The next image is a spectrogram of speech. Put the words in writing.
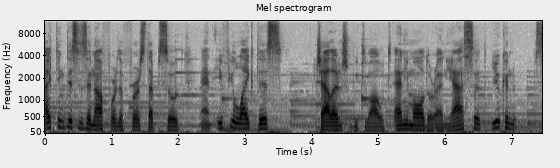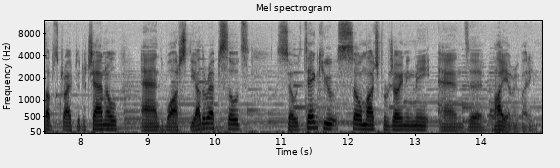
I think this is enough for the first episode. And if you like this, challenge without any mod or any asset, you can subscribe to the channel and watch the other episodes. So thank you so much for joining me and uh, bye everybody.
